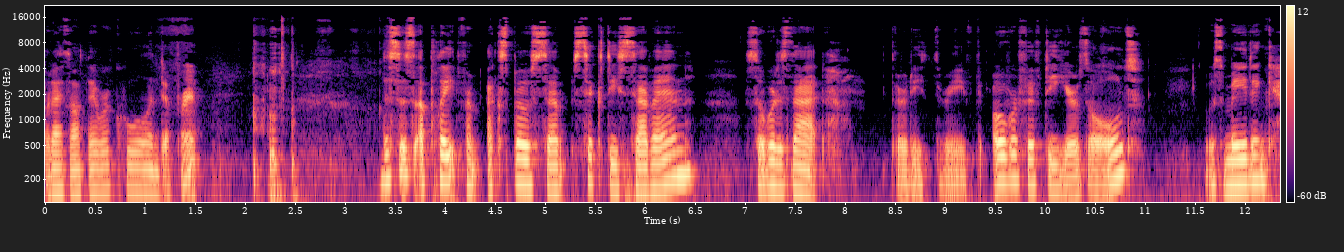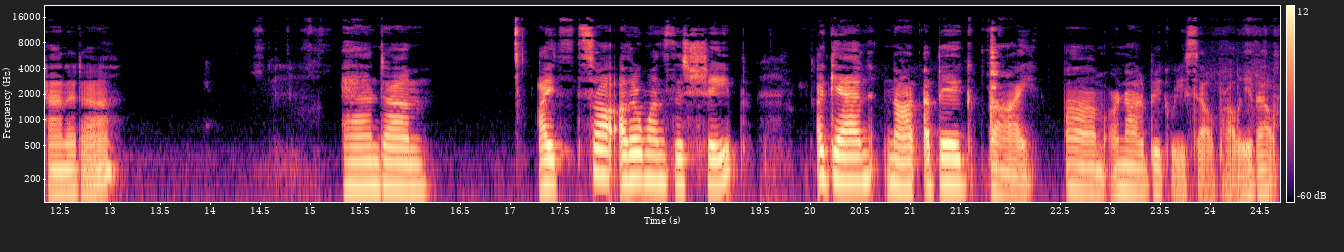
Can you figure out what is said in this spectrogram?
but I thought they were cool and different. This is a plate from Expo 67. So what is that? 33, over 50 years old. It was made in Canada. And um, I saw other ones this shape. Again, not a big buy um, or not a big resale, probably about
